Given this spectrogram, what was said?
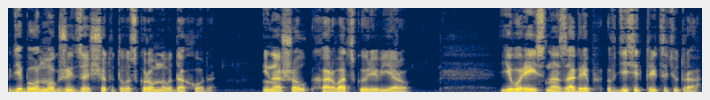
где бы он мог жить за счет этого скромного дохода и нашел хорватскую ривьеру. Его рейс на Загреб в 10.30 утра.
